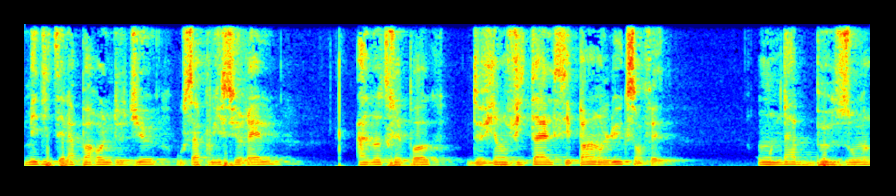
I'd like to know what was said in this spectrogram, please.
Méditer la parole de Dieu ou s'appuyer sur elle à notre époque devient vital. C'est pas un luxe en fait. On a besoin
